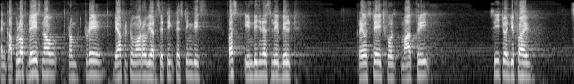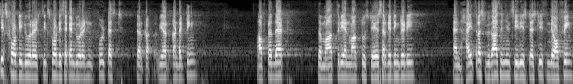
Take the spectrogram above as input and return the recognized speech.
And couple of days now from today, day after tomorrow, we are testing this first indigenously built cryo stage for Mark III, C25, 640 duration, 640 second duration full test we are, we are conducting. After that, the Mark III and Mark II stages are getting ready and high thrust Vikas engine series test is in the offing.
